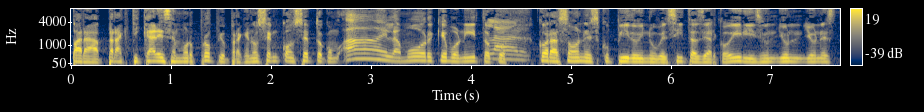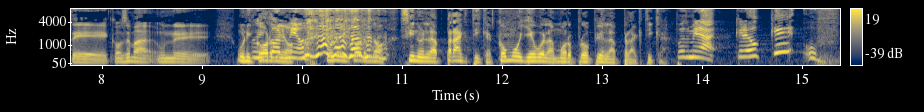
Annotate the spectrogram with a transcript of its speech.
para practicar ese amor propio? Para que no sea un concepto como, ah, el amor, qué bonito, corazón escupido y nubecitas de arcoíris y un, y un, este, ¿cómo se llama? Un eh, unicornio. unicornio. sino en la práctica. ¿Cómo llevo el amor propio en la práctica? Pues mira, creo que, uff,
